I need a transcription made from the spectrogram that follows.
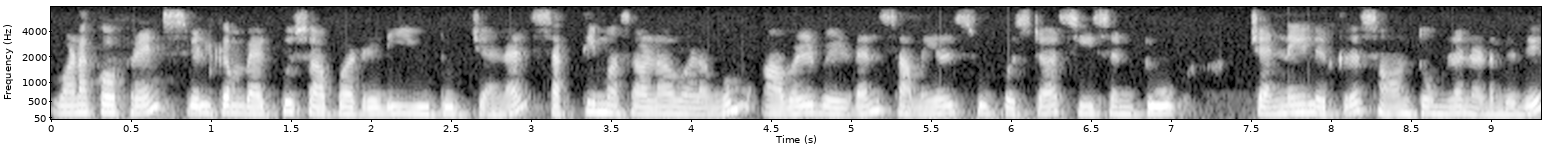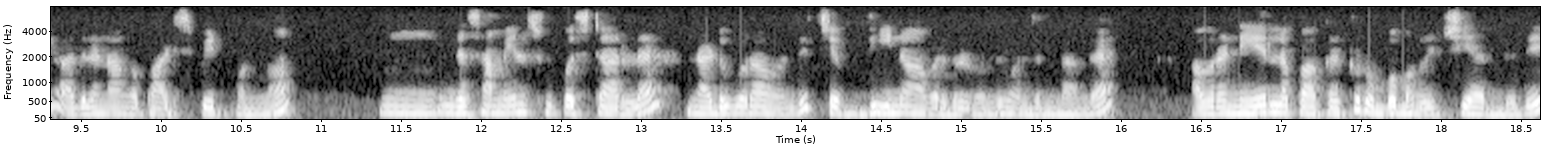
வணக்கம் friends welcome back to Sappadu ready YouTube channel Sakthi Masala வழங்கும் அவள் வேடன் சமையல் சூப்பர் ஸ்டார் சீசன் டூ சென்னையில் இருக்கிற சாந்தோமில் நடந்தது. அதில் நாங்கள் பார்ட்டிசிபேட் பண்ணோம். இந்த சமையல் சூப்பர் ஸ்டாரில் நடுவராக வந்து செஃப் தீனா அவர்கள் வந்து வந்திருந்தாங்க. அவரை நேரில் பார்க்கறக்கு ரொம்ப மகிழ்ச்சியாக இருந்தது.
